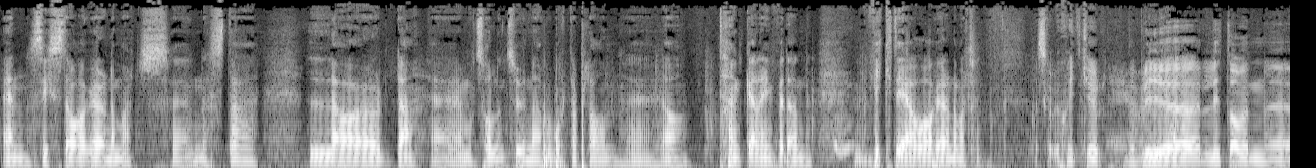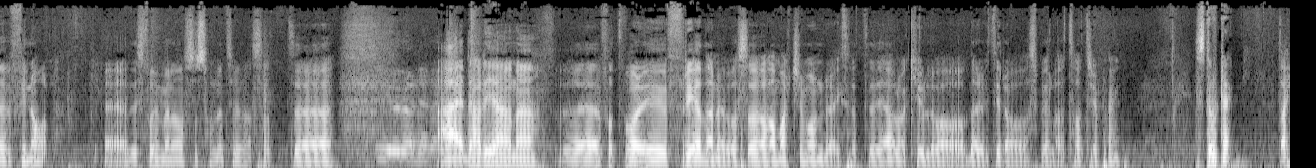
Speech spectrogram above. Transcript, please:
en sista avgörande match eh, nästa lördag eh, mot Sollentuna på bortaplan. Eh, ja, tankarna inför den viktiga och avgörande matchen? Det ska bli skitkul. Det blir lite av en final. Det står ju mellan oss och Sollentuna så att... Nej, det hade gärna fått vara i fredag nu och så ha match imorgon direkt. Så att jävla kul det var där ute idag och spela och ta tre poäng. Stort tack. Tack.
